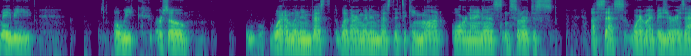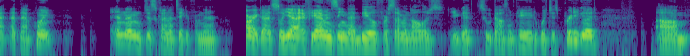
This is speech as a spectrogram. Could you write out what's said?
maybe a week or so what I'm going to invest, whether I'm going to invest into King Mont or 9S, and sort of just assess where my visiore is at at that point, and then just kind of take it from there. All right, guys. So yeah, if you haven't seen that deal for seven dollars, you get two thousand paid, which is pretty good. Um,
